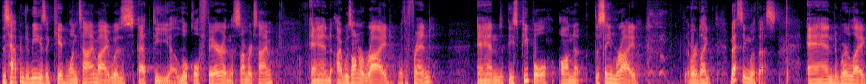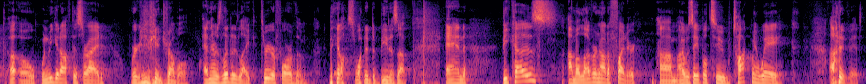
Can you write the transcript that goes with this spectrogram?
This happened to me as a kid one time. I was at the uh, local fair in the summertime, and I was on a ride with a friend, and these people on the same ride were like messing with us. And we're like, uh oh, when we get off this ride, we're gonna be in trouble. And there was literally like three or four of them. They all wanted to beat us up. And because I'm a lover, not a fighter, um, I was able to talk my way out of it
